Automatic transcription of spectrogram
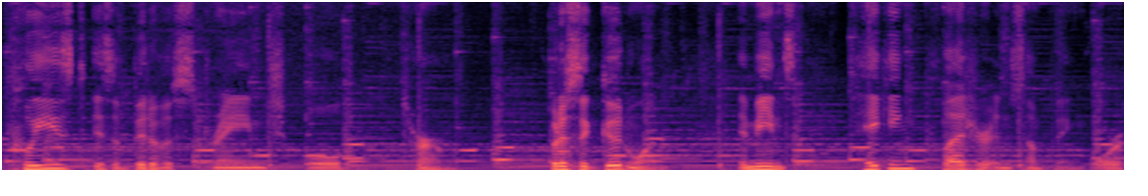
Pleased is a bit of a strange old term, but it's a good one. It means taking pleasure in something or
